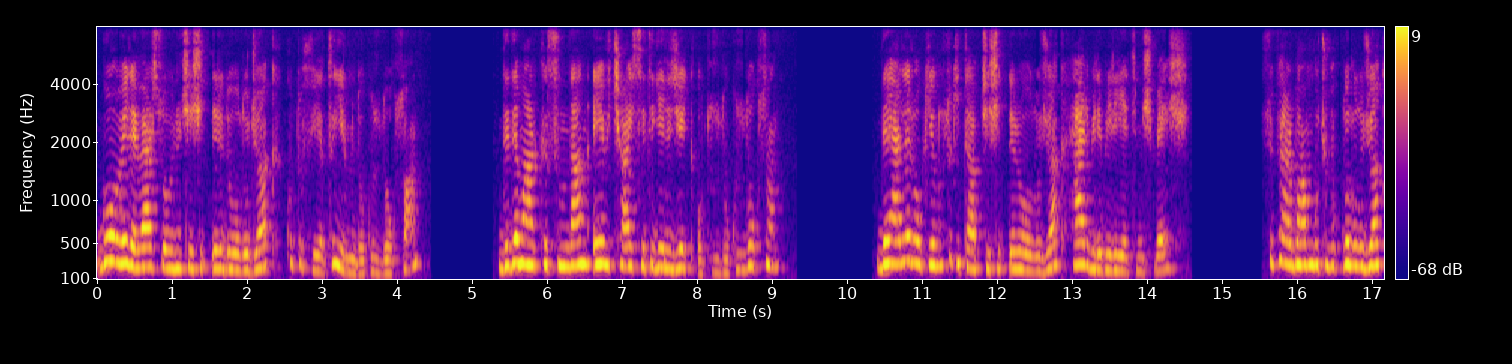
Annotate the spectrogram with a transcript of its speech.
Go ve reverse oyunu çeşitleri de olacak. Kutu fiyatı 29.90. Dede markasından ev çay seti gelecek 39.90. Değerler Okyanusu kitap çeşitleri olacak. Her biri 1.75. Süper bambu çubuklar olacak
